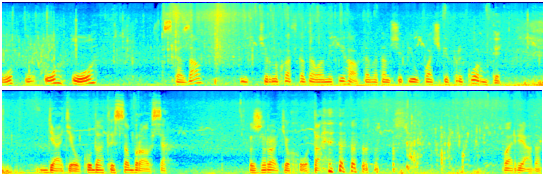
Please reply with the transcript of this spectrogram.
О, о, о, о. Сказав. Чернуха сказала, ніфіга, в тебе там ще пів пачки прикормки. Дятел, куди ти собрався? Жрать охота. Порядок.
